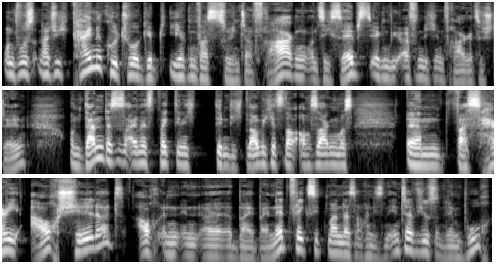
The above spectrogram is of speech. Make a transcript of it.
und wo es natürlich keine Kultur gibt, irgendwas zu hinterfragen und sich selbst irgendwie öffentlich in Frage zu stellen. Und dann, das ist ein Aspekt, den ich, den ich glaube ich jetzt noch auch sagen muss, ähm, was Harry auch schildert, auch in, in, äh, bei, bei Netflix sieht man das auch in diesen Interviews und in dem Buch,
